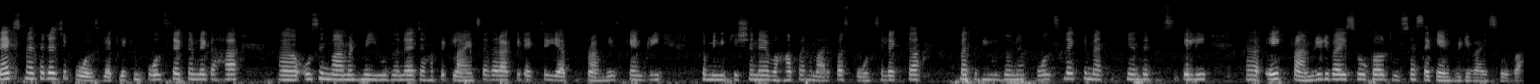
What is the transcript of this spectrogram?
नेक्स्ट मेथड है जी पोल सेलेक्ट लेकिन पोल सेलेक्ट हमने कहा आ, उस इन्वायरमेंट में यूज़ होना है जहाँ पे क्लाइंट्स अगर आर्किटेक्चर या फिर प्राइमरी सेकेंडरी कम्युनिकेशन है वहाँ पर हमारे पास पोल सेलेक्ट का मेथड यूज़ होना है। पोल सेलेक्ट के मेथड के अंदर बेसिकली एक प्राइमरी डिवाइस होगा और दूसरा सेकेंडरी डिवाइस होगा।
